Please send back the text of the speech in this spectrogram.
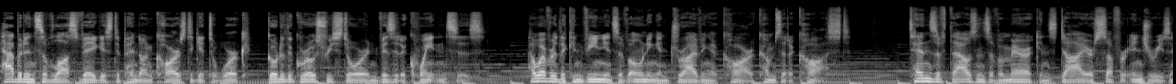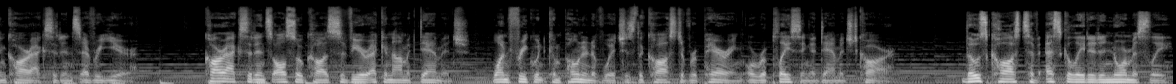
Habitants of Las Vegas depend on cars to get to work, go to the grocery store, and visit acquaintances. However, the convenience of owning and driving a car comes at a cost. Tens of thousands of Americans die or suffer injuries in car accidents every year. Car accidents also cause severe economic damage, one frequent component of which is the cost of repairing or replacing a damaged car. Those costs have escalated enormously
